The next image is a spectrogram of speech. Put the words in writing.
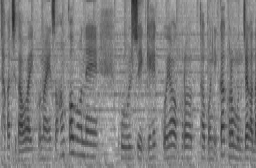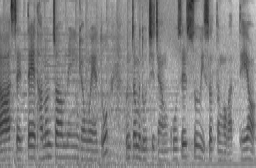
다 같이 나와 있구나 해서 한꺼번에 볼 수 있게 했고요. 그렇다 보니까 그런 문제가 나왔을 때 단원점인 경우에도 논점을 놓치지 않고 쓸 수 있었던 것 같아요.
